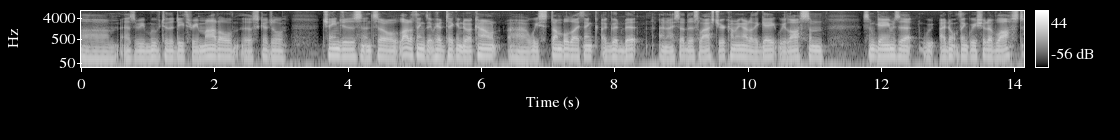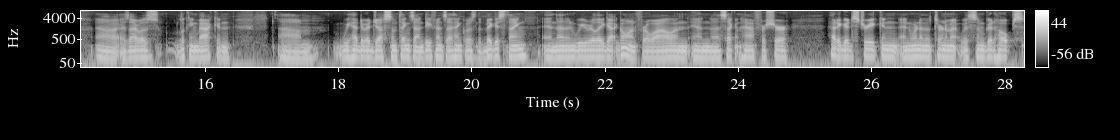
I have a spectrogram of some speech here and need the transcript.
Um, as we move to the D3 model, the schedule changes, and so a lot of things that we had to take into account. Uh, we stumbled, I think, a good bit, and I said this last year coming out of the gate. We lost some some games that we, I don't think we should have lost. Uh, as I was looking back, and um, we had to adjust some things on defense. I think was the biggest thing, and then we really got going for a while, and and the second half for sure had a good streak and and winning the tournament with some good hopes.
